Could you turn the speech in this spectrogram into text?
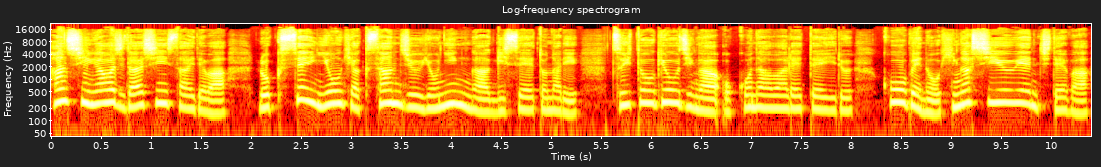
阪神淡路大震災では6434人が犠牲となり、追悼行事が行われている神戸の東遊園地では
